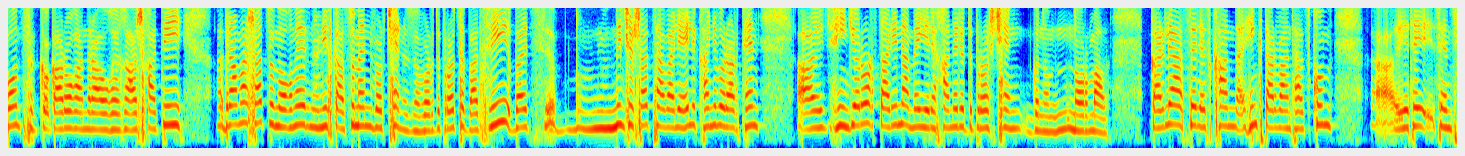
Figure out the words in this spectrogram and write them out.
ոնց կարող է նրա ուղեղը աշխատի։ Դրա համար շատ ծնողներ նույնիսկ ասում են, որ չեն ուզում, որ դպրոցը բացվի, բայց ինչը շատ ցավալի է, քանի որ արդեն 5-րդ տարին է մեր երեխաները դպրոց չեն գնում նորմալ։ Կարելի ասել, այսքան 5 տարվա ընթացքում եթե սենց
